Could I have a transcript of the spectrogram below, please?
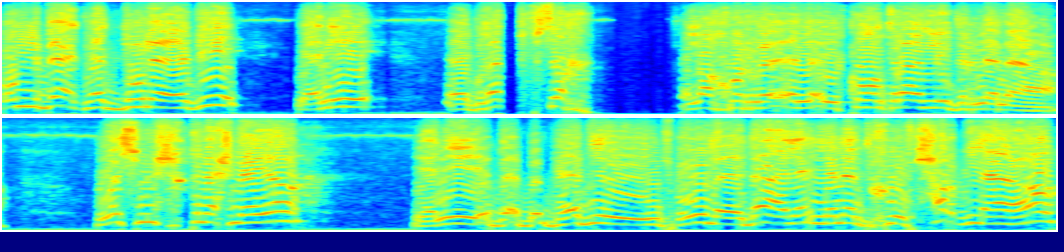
ومن بعد هاد الدولة هادي يعني بغات تفسخ الآخر ال contrat اللي درنا معاها. واش من حقنا حنايا؟ يعني بهذا المفهوم هذا على أننا ندخلوا في حرب معها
